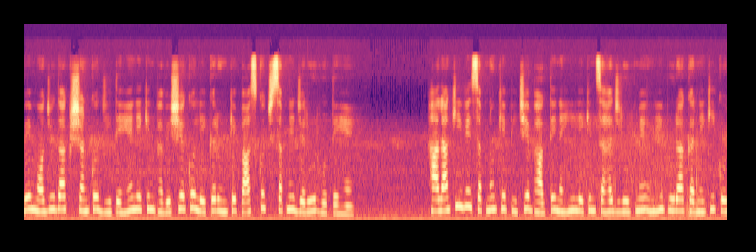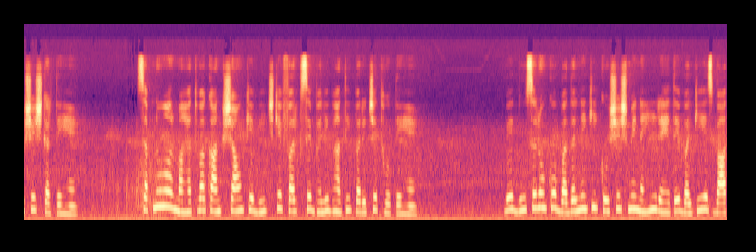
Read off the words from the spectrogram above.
वे मौजूदा क्षण को जीते हैं लेकिन भविष्य को लेकर उनके पास कुछ सपने ज़रूर होते हैं। हालाँकि वे सपनों के पीछे भागते नहीं लेकिन सहज रूप में उन्हें पूरा करने की कोशिश करते हैं। सपनों और महत्वाकांक्षाओं के बीच के फ़र्क से भली भांति परिचित होते हैं। वे दूसरों को बदलने की कोशिश में नहीं रहते बल्कि इस बात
